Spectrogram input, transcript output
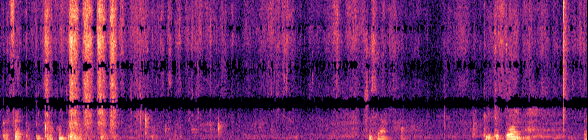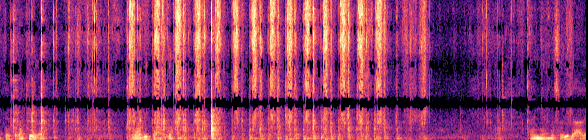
Perfetto piccolo controllo ci siamo. Cricchettone mettetelo a chiudere e abitate rendendo solidale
